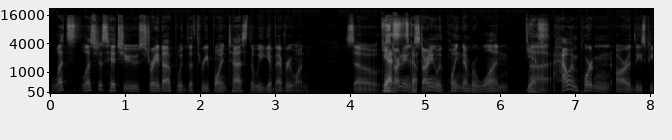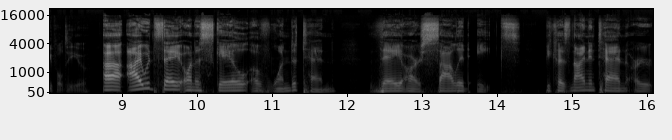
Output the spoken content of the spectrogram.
let's let's just hit you straight up with the three point test that we give everyone. So Yes, starting starting with point number one. Yes. Uh, how important are these people to you? Uh, I would say on a scale of one to ten, they are solid eights because nine and ten are,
